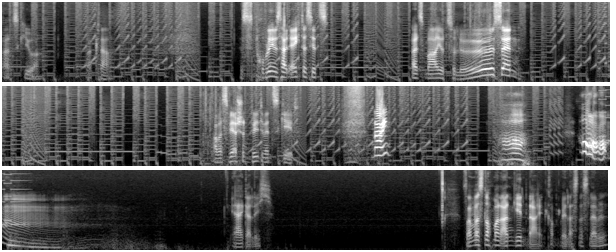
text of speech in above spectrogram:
Unskewer. Na klar. Das Problem ist halt echt, das jetzt als Mario zu lösen. Aber es wäre schon wild, wenn es geht. Nein! Oh. Oh. Mm. Ärgerlich. Sollen wir es nochmal angehen? Nein, komm, wir lassen das Level.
